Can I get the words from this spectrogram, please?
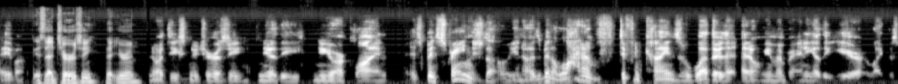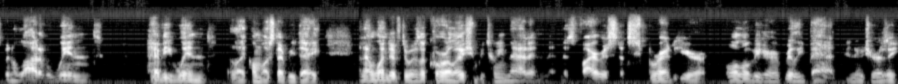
Ava. Is that Jersey that you're in? northeast New Jersey near the New York line. It's been strange though, you know, there's been a lot of different kinds of weather that I don't remember any other year. Like there's been a lot of wind, heavy wind, like almost every day. And I wonder if there was a correlation between that and, and this virus that spread here all over here really bad in New Jersey.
